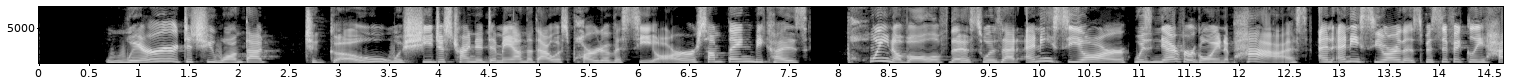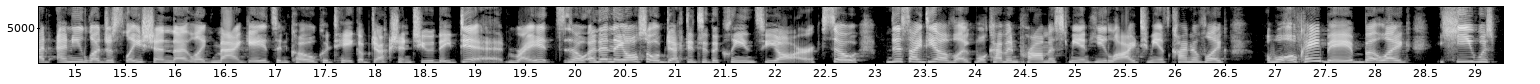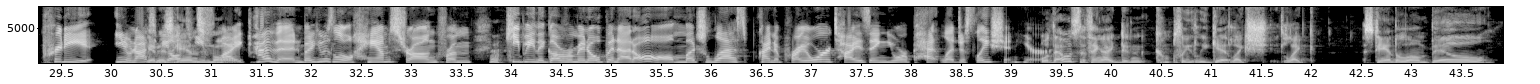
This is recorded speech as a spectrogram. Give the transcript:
where did she want that to go? Was she just trying to demand that that was part of a CR or something? Because point of all of this was that any CR was never going to pass. And any CR that specifically had any legislation that like Matt Gaetz and co could take objection to, they did, right? So, and then they also objected to the clean CR. So, this idea of like, well, Kevin promised me and he lied to me, it's kind of like, well, okay, babe, but like he was pretty you know, not to be all team full. by Kevin, but he was a little hamstrung from keeping the government open at all, much less kind of prioritizing your pet legislation here. Well, that was the thing I didn't completely get. Like, sh- like standalone bill,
